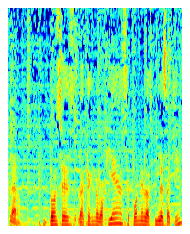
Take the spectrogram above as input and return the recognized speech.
Claro. Entonces la tecnología se pone las pilas aquí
